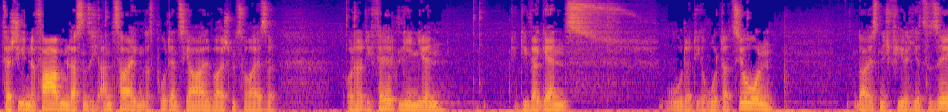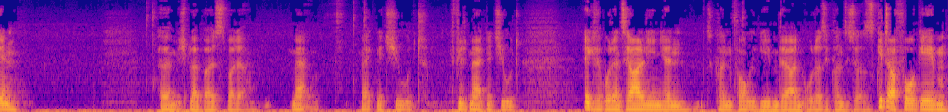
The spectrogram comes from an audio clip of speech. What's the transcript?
verschiedene Farben lassen sich anzeigen, das Potenzial beispielsweise oder die Feldlinien, die Divergenz oder die Rotation. Da ist nicht viel hier zu sehen. Ähm, ich bleibe bei, bei der Magnitude, Field Magnitude. Äquipotentiallinien können vorgegeben werden oder Sie können sich das Gitter vorgeben,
